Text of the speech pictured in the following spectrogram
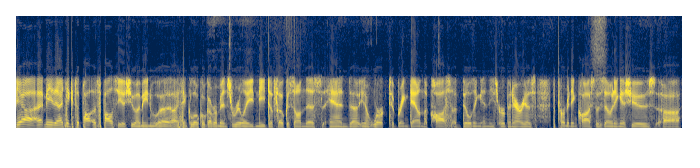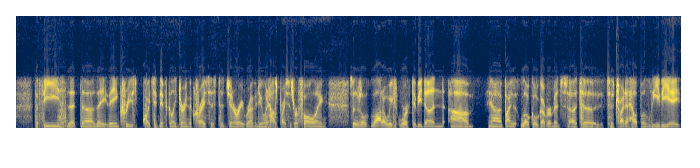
Yeah, I mean, I think it's a, it's a policy issue. I mean, uh, I think local governments really need to focus on this and uh, you know work to bring down the cost of building in these urban areas, the permitting costs, the zoning issues, uh, the fees that uh, they they increased quite significantly during the crisis to generate revenue when house prices were falling. So there's a lot of work to be done. Um, uh, by local governments uh, to to try to help alleviate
